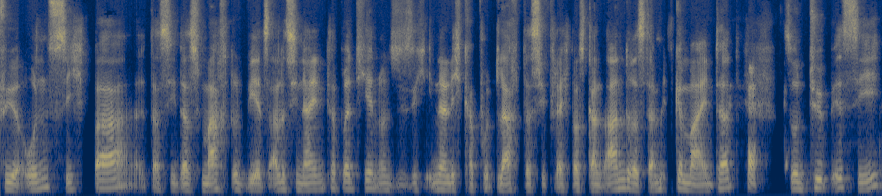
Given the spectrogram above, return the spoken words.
für uns sichtbar, dass sie das macht und wir jetzt alles hineininterpretieren und sie sich innerlich kaputt lacht, dass sie vielleicht was ganz anderes damit gemeint hat. So ein Typ ist sie.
